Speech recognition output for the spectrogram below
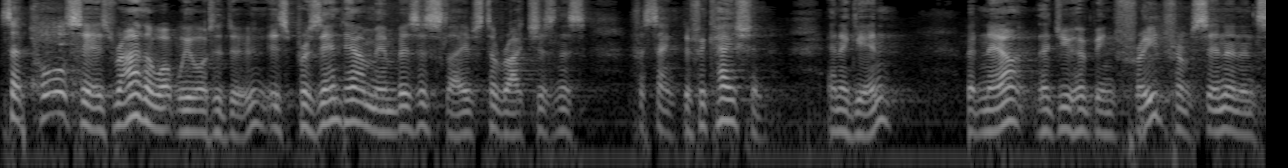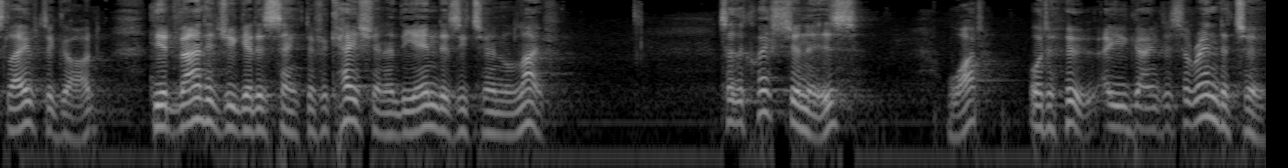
So Paul says rather what we ought to do is present our members as slaves to righteousness for sanctification. And again, but now that you have been freed from sin and enslaved to God, the advantage you get is sanctification and the end is eternal life. So the question is, what or to who are you going to surrender to?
